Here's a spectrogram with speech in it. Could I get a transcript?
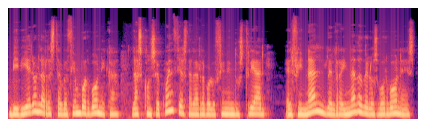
vivieron la restauración borbónica, las consecuencias de la revolución industrial, el final del reinado de los Borbones,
